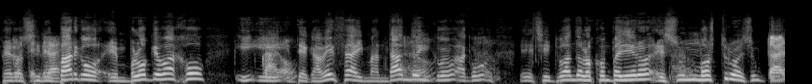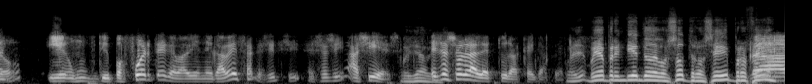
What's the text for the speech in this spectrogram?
Pero Pues sin tendrá- embargo, en bloque bajo y, y Claro. de cabeza y mandando Claro. y co- a eh, situando a los compañeros, es un monstruo, es un. Claro. Y un tipo fuerte que va bien de cabeza, que sí, sí, es así, así es. Pues. Esas son las lecturas que hay que hacer. Pues voy aprendiendo de vosotros, ¿eh, profe? No,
